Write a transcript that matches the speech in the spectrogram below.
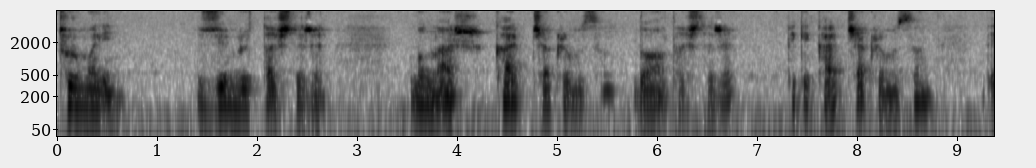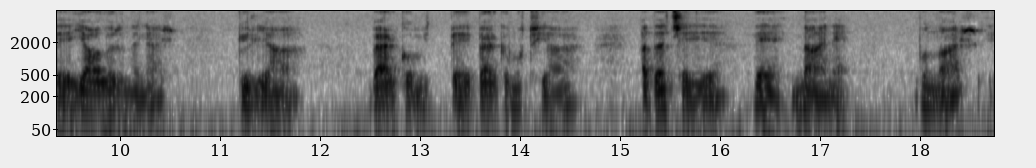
turmalin, zümrüt taşları. Bunlar kalp çakramızın doğal taşları. Peki kalp çakramızın e, yağları neler? Gül yağı, bergamot, e, bergamot yağı, ada çayı ve nane. Bunlar e,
